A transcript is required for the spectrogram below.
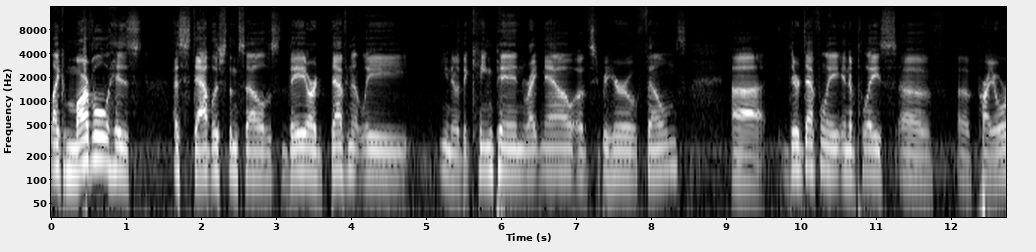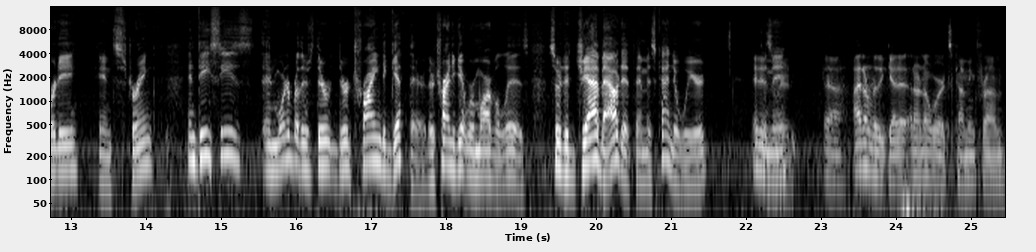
Like Marvel has established themselves. They are definitely, you know, the kingpin right now of superhero films. Uh, they're definitely in a place of of priority and strength. And DC's and Warner Brothers, they're they're trying to get there. They're trying to get where Marvel is. So to jab out at them is kind of weird. It is me. weird. Yeah, I don't really get it. I don't know where it's coming from,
